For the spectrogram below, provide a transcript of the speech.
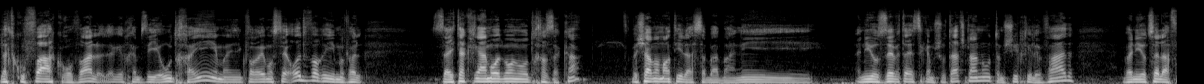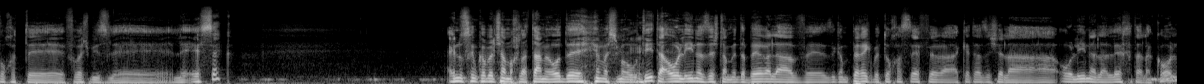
לתקופה הקרובה, לא יודע להגיד לכם, זה ייעוד חיים, אני כבר היום עושה עוד דברים, אבל זו הייתה קריאה מאוד מאוד מאוד חזקה. ושם אמרתי לה, סבבה, אני, אני עוזב את העסק המשותף שלנו, תמשיכי לבד, ואני יוצא להפוך את uh, פרשביז לעסק. היינו צריכים לקבל שם החלטה מאוד uh, משמעותית, ה-all in הזה שאתה מדבר עליו, uh, זה גם פרק בתוך הספר, הקטע הזה של ה-all in, על ללכת על הכל.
